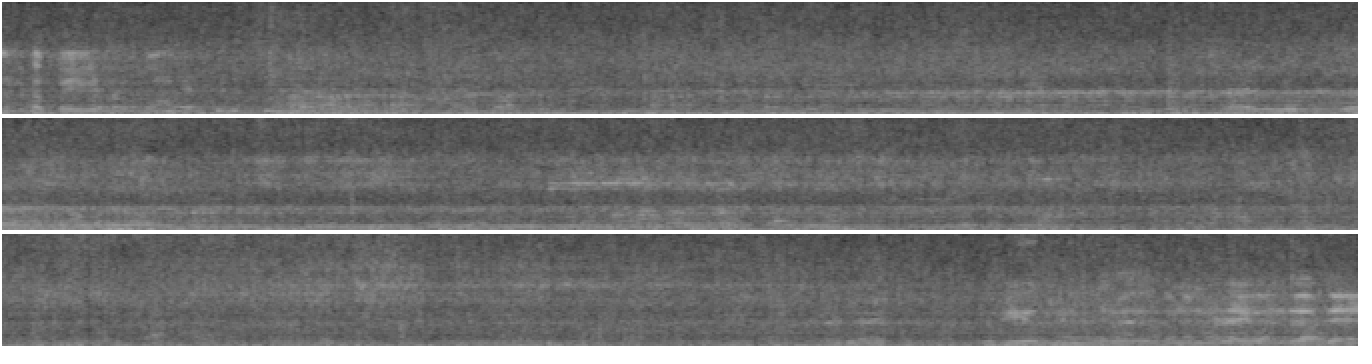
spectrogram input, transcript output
சமயபுரம் கிட்ட போய்கிட்டு இருக்கோம் திடீர்னு ஒரு கனமழை வந்து அப்படியே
